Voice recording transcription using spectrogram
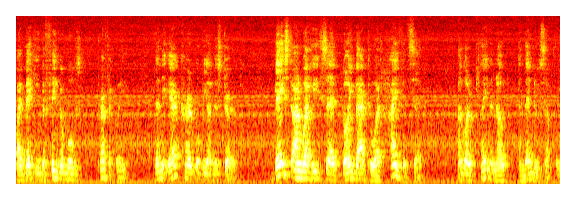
by making the finger moves perfectly, then the air current will be undisturbed. Based on what he said, going back to what Heifetz said, I'm going to play the note and then do something.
